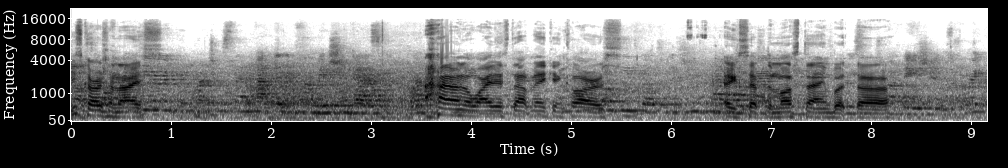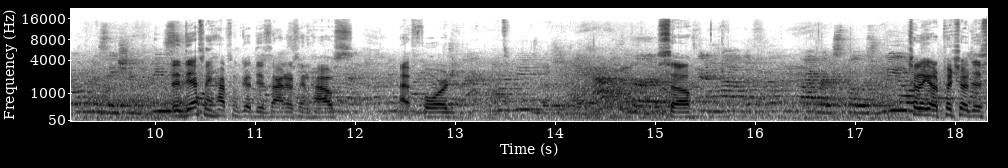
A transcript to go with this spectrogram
These cars are nice. Here you can purchase them at the information desk. or- I don't know why they stopped making cars except the Mustang, but uh, they definitely have some good designers in house at Ford. So, trying to get a picture of this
